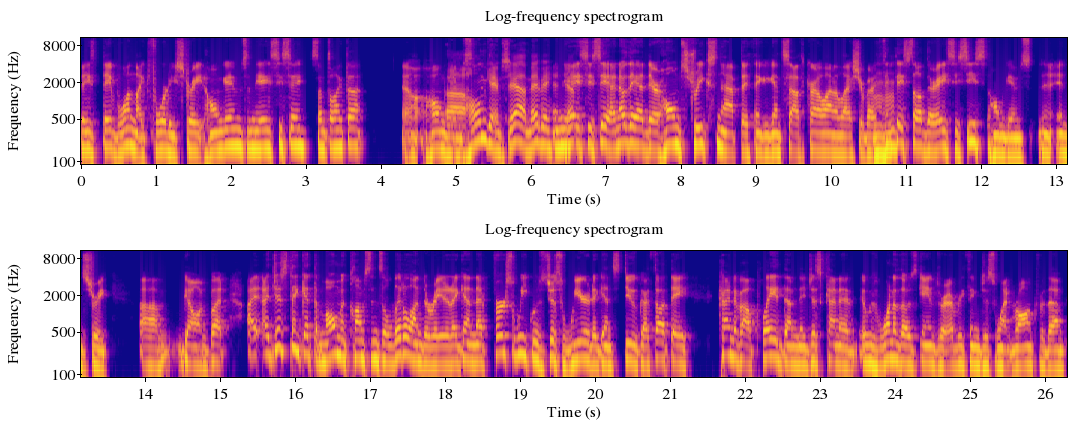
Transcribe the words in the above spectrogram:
they they've won like 40 straight home games in the ACC, something like that. Uh, home uh, games. Uh, home games, yeah, maybe. In the yep. ACC, I know they had their home streak snapped, I think, against South Carolina last year, but mm-hmm. I think mm-hmm. they still have their ACC home games in, in streak um, going. But I, I, just think at the moment, Clemson's a little underrated. Again, that first week was just weird against Duke. I thought they kind of outplayed them. They just kind of, it was one of those games where everything just went wrong for them.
